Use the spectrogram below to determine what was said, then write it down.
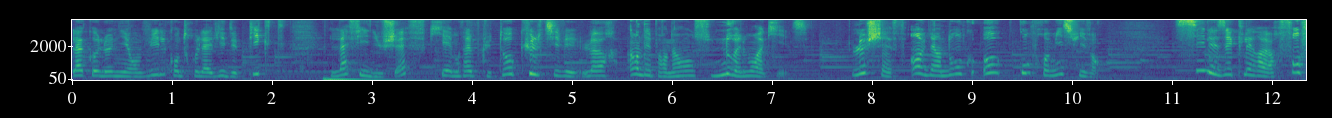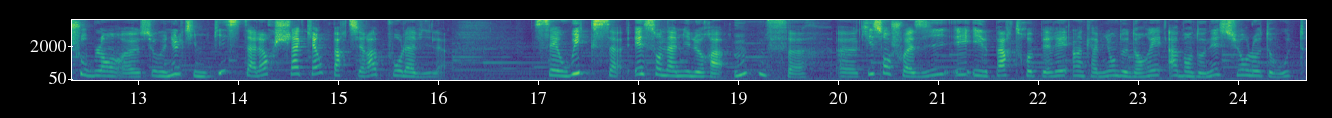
la colonie en ville contre l'avis de Picte, la fille du chef, qui aimerait plutôt cultiver leur indépendance nouvellement acquise. Le chef en vient donc au compromis suivant. Si les éclaireurs font chou blanc euh, sur une ultime piste, alors chacun partira pour la ville. C'est Wix et son ami le rat Umph euh, qui sont choisis et ils partent repérer un camion de denrées abandonné sur l'autoroute,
